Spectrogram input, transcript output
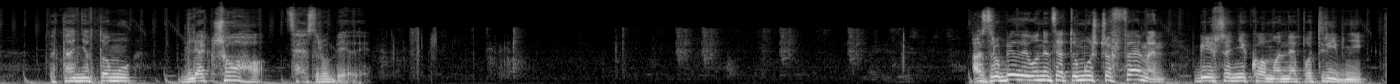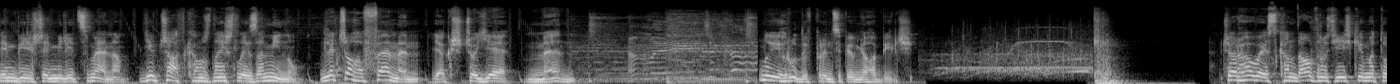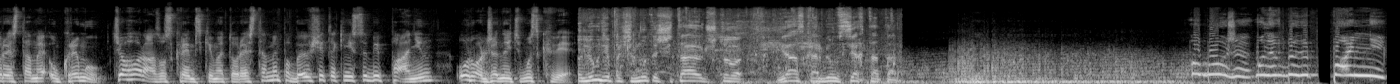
Питання в тому, для чого це зробили. А зробили вони це тому, що фемен більше нікому не потрібні, тим більше міліцменам. Дівчаткам знайшли заміну. Для чого фемен, якщо є мен? Ну і груди, в принципі, в нього більші. Черговий скандал з російськими туристами у Криму. Цього разу з кримськими туристами побивши такий собі панін, уродженець Москви. Люди почему-то считают, что я оскорбил всех татар. О Боже, вони вбили панні!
